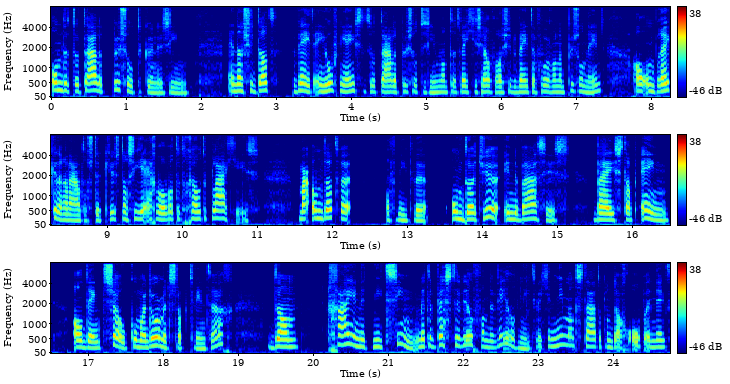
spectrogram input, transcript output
om de totale puzzel te kunnen zien. En als je dat weet, en je hoeft niet eens de totale puzzel te zien, want dat weet je zelf als je de metafoor van een puzzel neemt, al ontbreken er een aantal stukjes, dan zie je echt wel wat het grote plaatje is. Maar omdat we, of niet we, omdat je in de basis bij stap 1 al denkt, zo, kom maar door met stap 20, dan ga je het niet zien. Met de beste wil van de wereld niet. Weet je, niemand staat op een dag op en denkt:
